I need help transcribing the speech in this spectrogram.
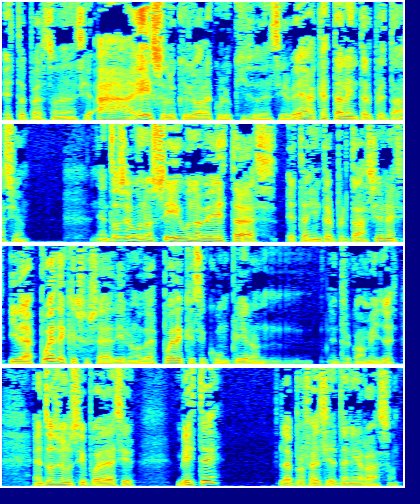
esta persona decía, ah, eso es lo que el oráculo quiso decir. Ve, acá está la interpretación. Entonces uno sí, uno ve estas, estas interpretaciones y después de que sucedieron o después de que se cumplieron, entre comillas, entonces uno sí puede decir, ¿viste? La profecía tenía razón.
